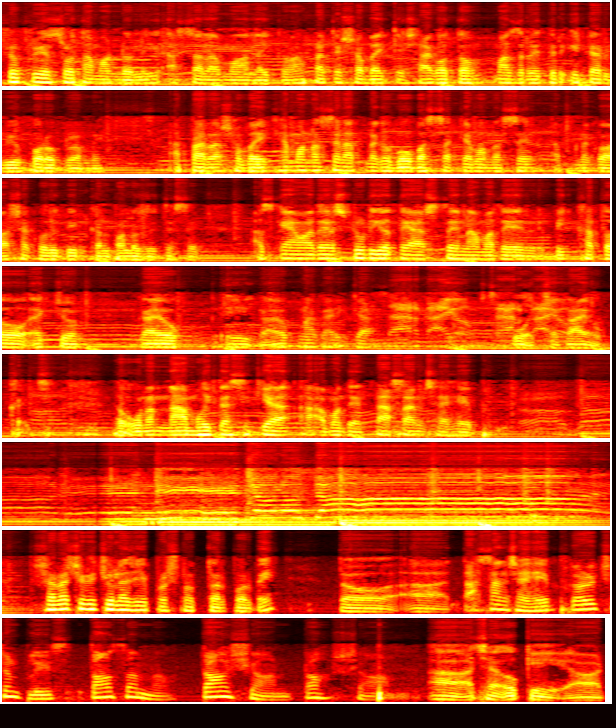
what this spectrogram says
সুপ্রিয় শ্রোতা মন্ডলী আসসালামু আলাইকুম। আপনাদের সবাইকে স্বাগতম মাঝরাতের ইন্টারভিউ প্রোগ্রামে আপনারা সবাই কেমন আছেন? আপনাকে বউ বাচ্চা কেমন আছে? আপনাকে আশা করি দিনকাল ভালো যেতেছে আজকে আমাদের স্টুডিওতে আসছেন আমাদের বিখ্যাত একজন গায়ক। এই গায়ক না গায়িকা? ও আচ্ছা গায়ক ওনার নাম হইতাছে কি আমাদের তাসান সাহেব। সরাসরি চলে যায় প্রশ্নোত্তর পর্বে। তো তাসান সাহেব? Correction, প্লিজ Tasan না. Tashan. আহ, আচ্ছা ওকে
